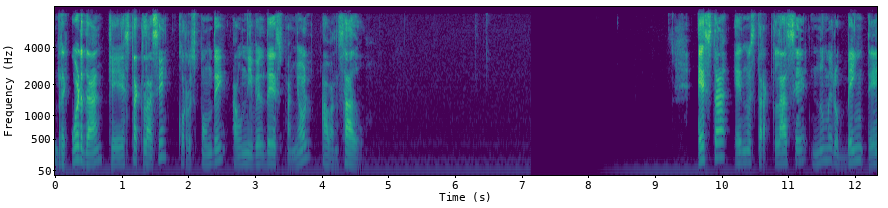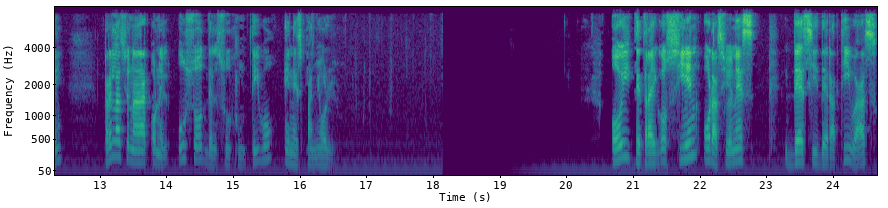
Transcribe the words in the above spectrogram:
Recuerda que esta clase corresponde a un nivel de español avanzado. Esta es nuestra clase número 20 relacionada con el uso del subjuntivo en español. Hoy te traigo 100 oraciones desiderativas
